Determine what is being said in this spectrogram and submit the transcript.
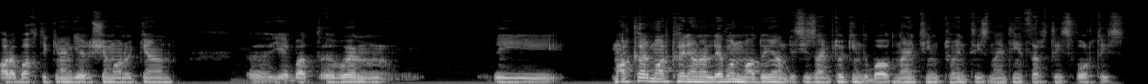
Ara Bakhtikyan, Manukyan. Uh, yeah, but uh, when the Markar Markaryan and Levon Madoyan, this is I'm talking about 1920s, 1930s, 40s,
